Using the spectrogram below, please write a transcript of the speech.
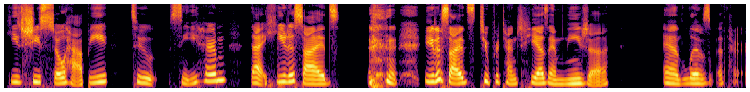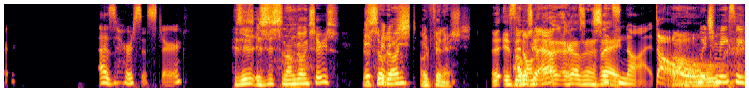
He's she's so happy to see him that he decides he decides to pretend he has amnesia and lives with her as her sister. Is this, is this an ongoing series? Is it It still finished. going? Oh, It it finished. Is it was on the gonna- app? I, I was gonna say. It's not. Oh. Which makes me You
